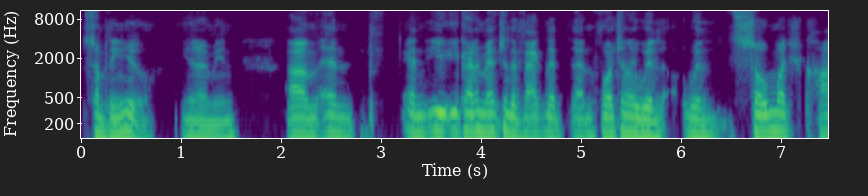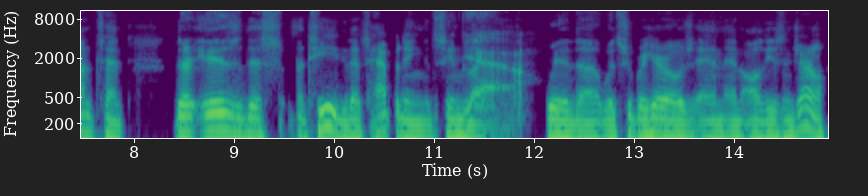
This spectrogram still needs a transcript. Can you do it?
something new. You know what I mean? Um, and and you, you kind of mentioned the fact that unfortunately with with so much content there is this fatigue that's happening it seems yeah. like with uh, with superheroes and and all these in general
